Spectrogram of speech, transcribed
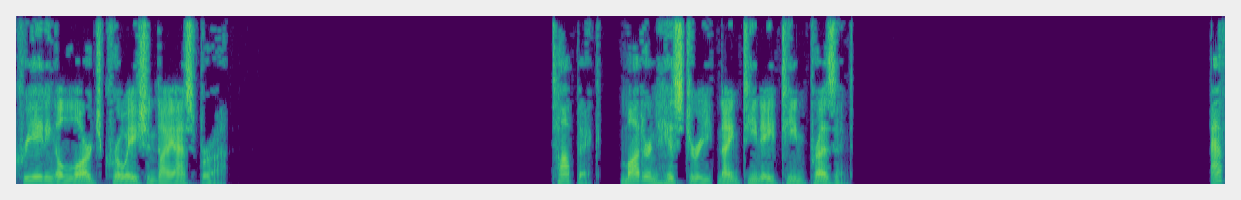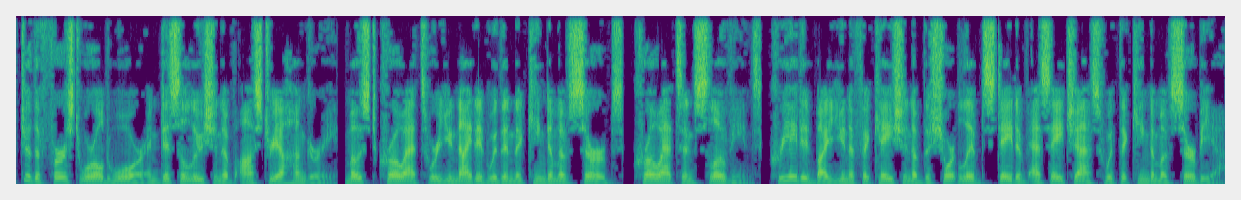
creating a large Croatian diaspora. Modern history 1918 present. After the First World War and dissolution of Austria-Hungary, most Croats were united within the Kingdom of Serbs, Croats and Slovenes, created by unification of the short-lived state of SHS with the Kingdom of Serbia.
